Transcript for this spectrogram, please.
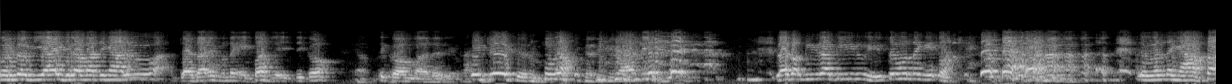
Untuk kiai jelas mati ngalim, dasarnya penting ikhlas, ya istiqo, istiqomah. Itu, mulai. Lah kok kira keliru itu penting ikhlas. Yang penting apa?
